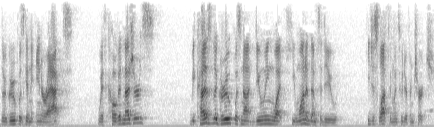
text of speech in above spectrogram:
the group was going to interact with COVID measures, because the group was not doing what he wanted them to do, he just left and went to a different church.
